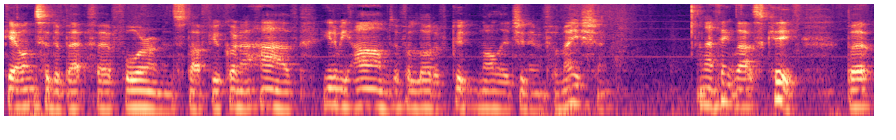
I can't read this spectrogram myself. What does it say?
get onto the Betfair forum and stuff, you're going to have you're going to be armed with a lot of good knowledge and information, and I think that's key. But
